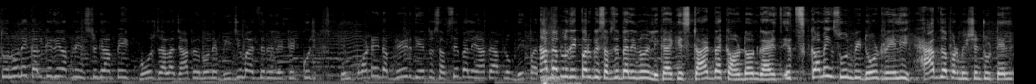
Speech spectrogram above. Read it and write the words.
तो उन्होंने कल के दिन अपने इंस्टाग्राम पे एक पोस्ट डाला, जहाँ पे उन्होंने बीजीएमआई से रिलेटेड कुछ इंपॉर्टेंट अपडेट दिए। तो सबसे पहले यहाँ पे आप लोग देख पाए लोग देख पाओगे सबसे पहले इन्होंने लिखा है कि start the countdown guys it's coming soon we don't really have the permission to tell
